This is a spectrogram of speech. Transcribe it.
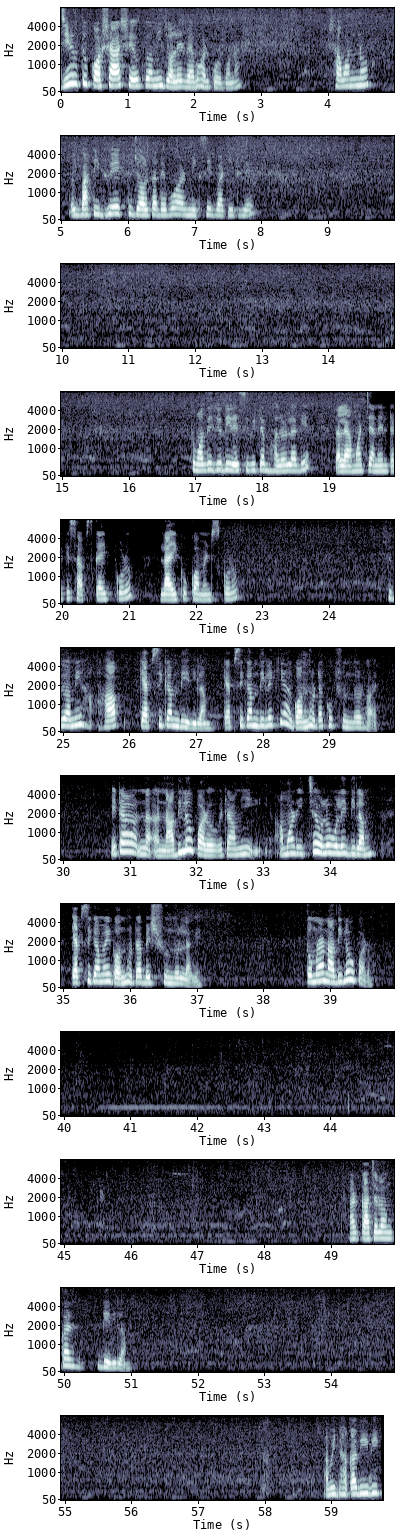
যেহেতু কষা, সেহেতু আমি জলের ব্যবহার করব না। সামান্য ওই বাটি ধুয়ে একটু জলটা দেবো আর মিক্সির বাটি ধুয়ে। তোমাদের যদি রেসিপিটা ভালো লাগে, তাহলে আমার চ্যানেলটাকে সাবস্ক্রাইব করো লাইক ও কমেন্টস করো। শুধু আমি হাফ ক্যাপসিকাম দিয়ে দিলাম। ক্যাপসিকাম দিলে কি আর গন্ধটা খুব সুন্দর হয়। এটা না দিলেও পারো, এটা আমি, আমার ইচ্ছা হলো বলেই দিলাম। ক্যাপসিকামের গন্ধটা বেশ সুন্দর লাগে। তোমরা না দিলেও পারো। আর কাঁচা লঙ্কা দিয়ে দিলাম। আমি ঢাকা দিয়ে দিই।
